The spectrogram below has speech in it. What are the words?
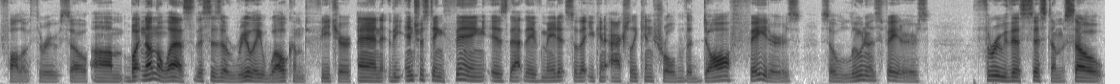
follow through. So, um, but nonetheless, this is a really welcomed feature. And the interesting thing is that they've made it so that you can actually control the DAW faders, so Luna's faders, through this system. So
